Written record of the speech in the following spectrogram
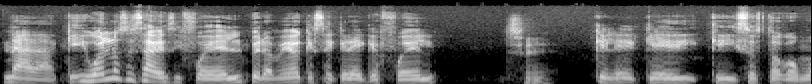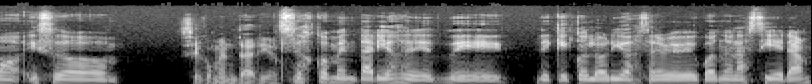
Nada, que igual no se sabe si fue él, pero medio que se cree que fue él. Sí, Que, le, que, que hizo esto como, hizo ese comentario. esos comentarios de, de, de qué color iba a ser el bebé cuando naciera,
